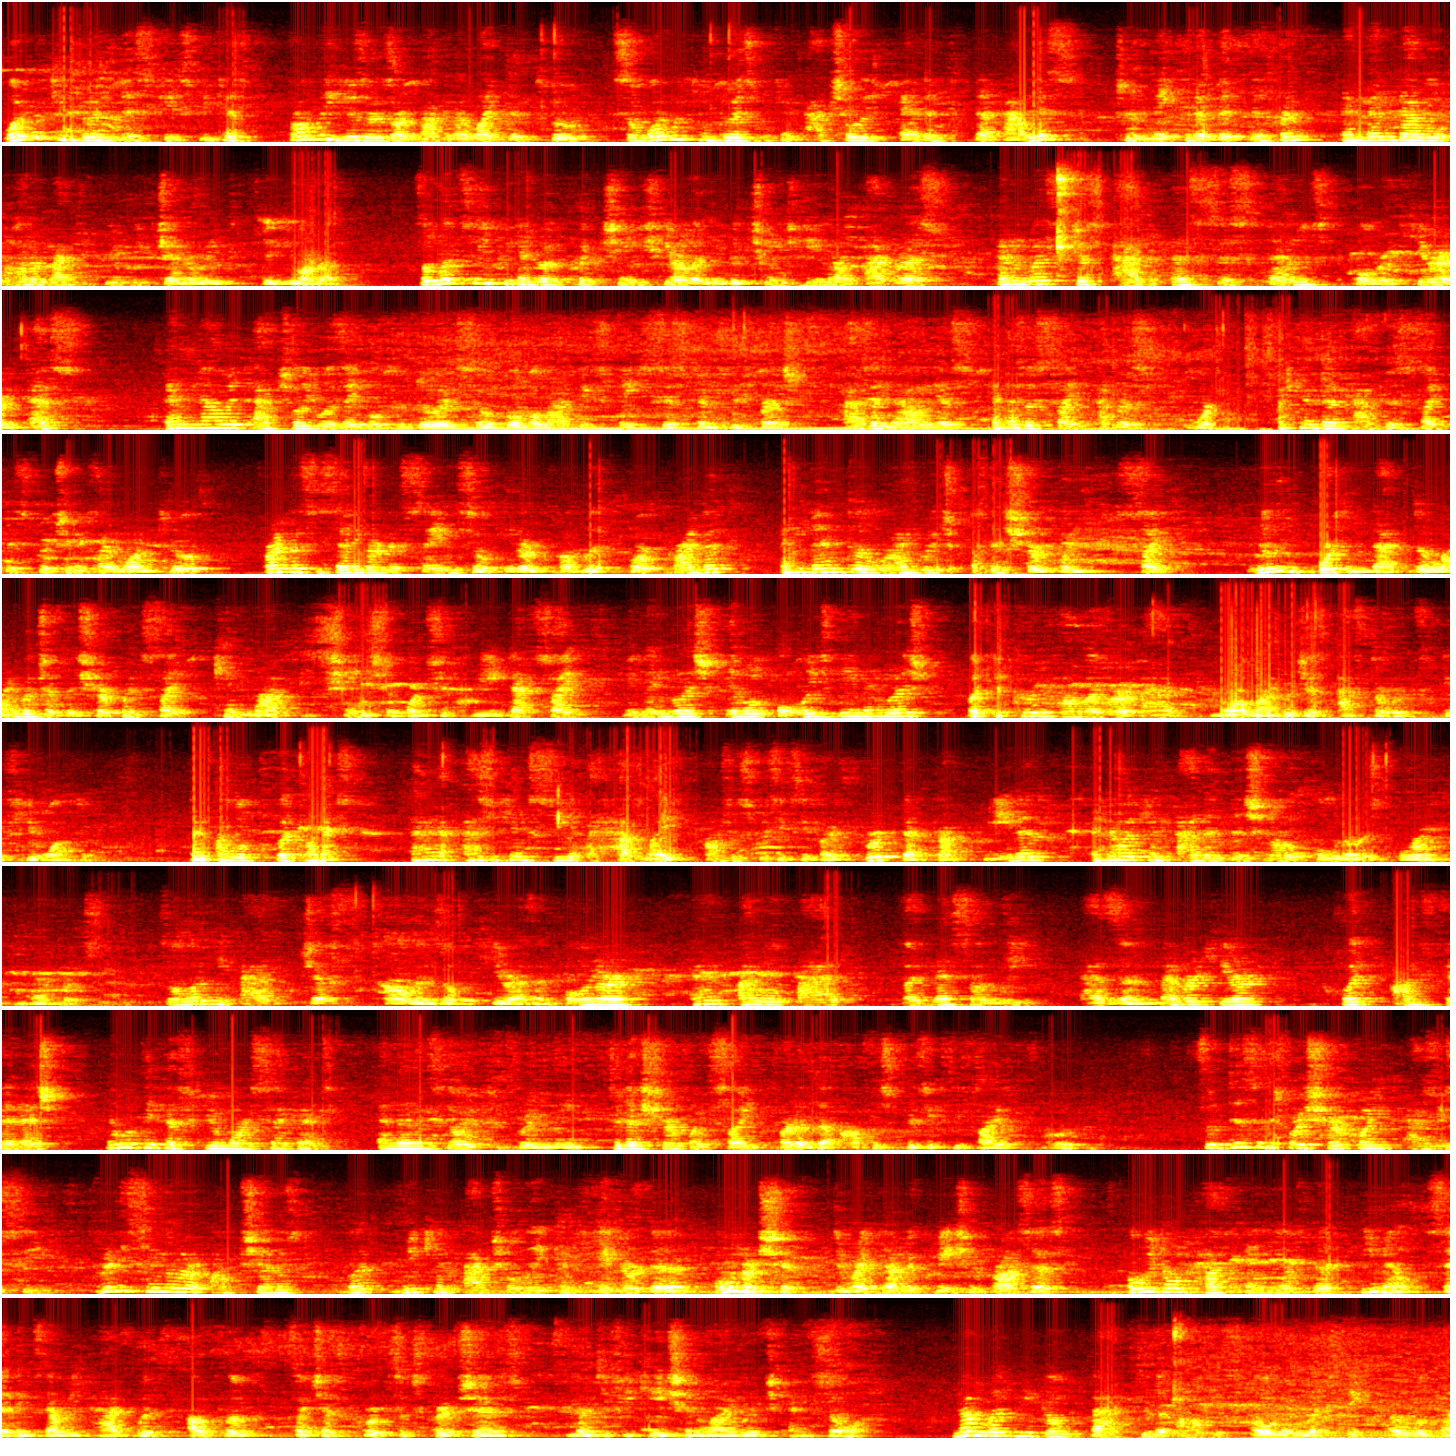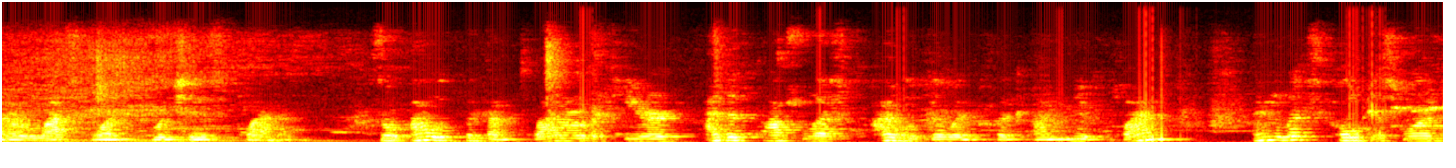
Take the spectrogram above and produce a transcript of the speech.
What we can do in this case, because probably users are not going to like the 2, so what we can do is we can actually edit the alias to make it a bit different, and then that will automatically regenerate the URL. So let's see if we can do a quick change here. Let me do change email address, and let's just add a systems over here an S, and now it actually was able to do it, so global Globalmatic Space Systems refresh as an alias and as a site address work. I can then add the site description if I want to. Privacy settings are the same, so either public or private and then the language of the SharePoint site. Really important that the language of the SharePoint site cannot be changed. So once you create that site in English, it will always be in English, but you could, however, add more languages afterwards if you want to. Then I will click on next. And as you can see, I have my Office 365 group that got created, and now I can add additional owners or members. So let me add Jeff Collins over here as an owner, and I will add Vanessa Lee as a member here. Click on finish. It will take a few more seconds, and then it's going to bring me to the SharePoint site, part of the Office 365 group. So this is for SharePoint, as you see, pretty similar options, but we can actually configure the ownership direct on the creation process but we don't have any of the email settings that we had with Outlook, such as group subscriptions, notification language, and so on. Now let me go back to the Office home and let's take a look at our last one, which is Planner. So I will click on Planner over here. At the top left, I will go and click on New Plan. And let's call this one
